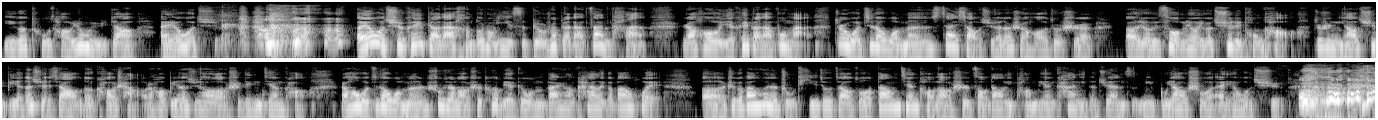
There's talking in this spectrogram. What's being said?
一个吐槽用语，叫“哎呦我去”。哎呦我去，可以表达很多种意思，比如说表达赞叹，然后也可以表达不满。就是我记得我们在小学的时候，就是呃有一次我们有一个区里统考，就是你要去别的学校的考场，然后别的学校的老师给你监考。然后我记得我们数学老师特别给我们班上开了一个班会，呃，这个班会的主题就叫做“当监考老师走到你旁边看你的卷子，你不要说‘哎呀我去’”，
